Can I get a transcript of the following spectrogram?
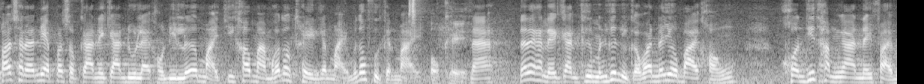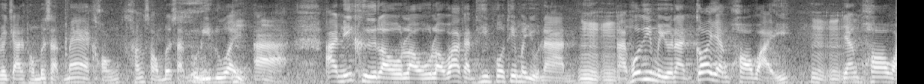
เพราะฉะนั้นเนี่ยประสบการณ์ในการดูแลของดีลเลอร์ใหม่ที่เข้ามามันก็ต้องเทรนกันใหม่ มันต้องฝึกกันใหม่โอเค นะและในขณะเดียวกันคือมันขึ้นอยู่กับว่านโยบายของ คนที่ทำงานในฝ่ายบริการของบริษัทแม่ของทั้งสองบริษัทพวกนี้ด้วย อ่า อันนี้คือเราเราเราว่ากันที่พวกที่มาอยู่นานอืมอืมอ่า พวกที่มาอยู่นานก็ยังพอไหวอืมอืมยังพอไหว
